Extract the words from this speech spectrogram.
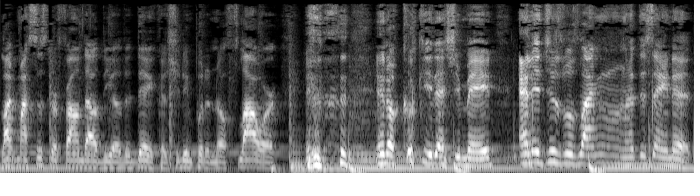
like my sister found out the other day because she didn't put enough flour in a cookie that she made, and it just was like, mm, this ain't it.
